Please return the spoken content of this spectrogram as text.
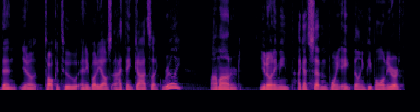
than, you know, talking to anybody else. And I think God's like, really? I'm honored. You know what I mean? I got 7.8 billion people on the earth.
